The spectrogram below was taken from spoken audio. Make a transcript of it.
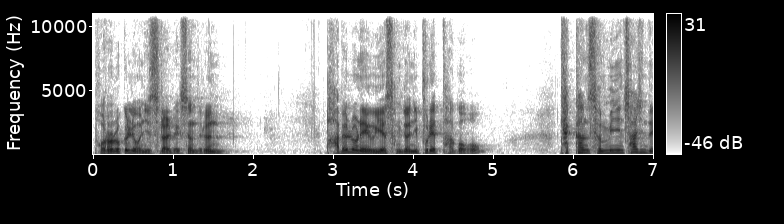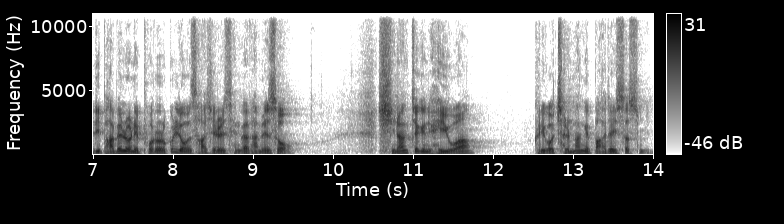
포로로 끌려온 이스라엘 백성들은 바벨론에 의해 성전이 불에 타고 택한 선민인 자신들이 바벨론의 포로로 끌려온 사실을 생각하면서 신앙적인 회의와 그리고 절망에 빠져 있었습니다.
